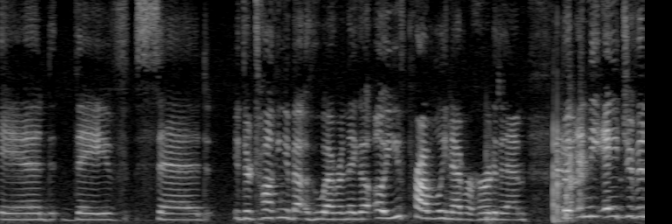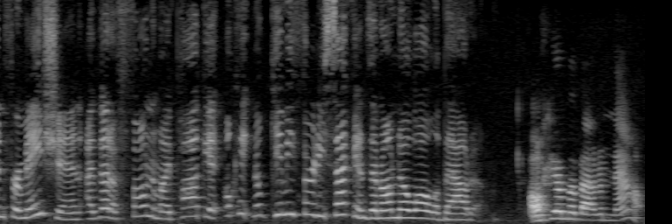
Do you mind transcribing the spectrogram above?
and they've said they're talking about whoever and they go, "Oh, you've probably never heard of them." But in the age of information, I've got a phone in my pocket. Okay, no, give me 30 seconds and I'll know all about them. I'll hear them about them now.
